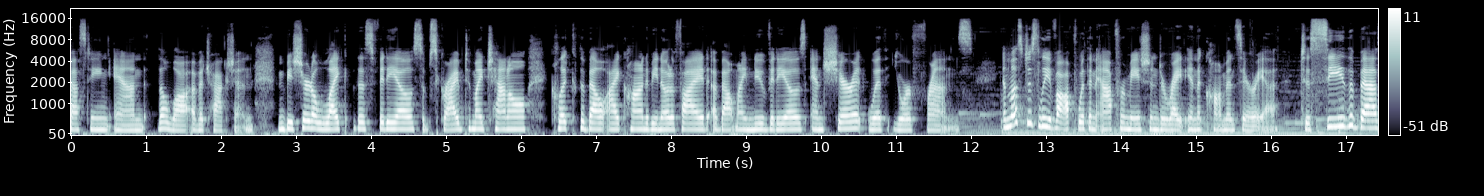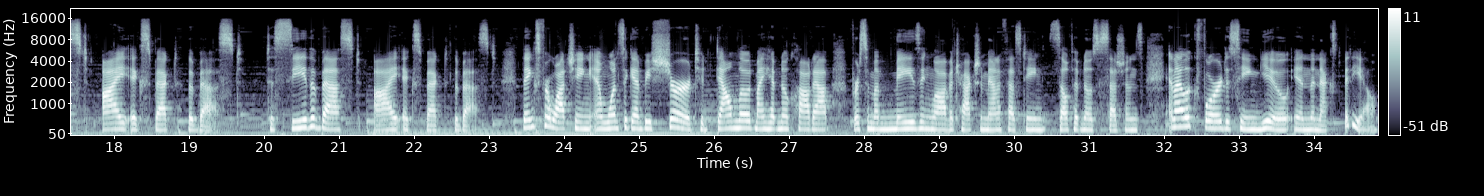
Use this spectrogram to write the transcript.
manifesting and the law of attraction. And be sure to like this video, subscribe to my channel, click the bell icon to be notified about my new videos, and share it with your friends. And let's just leave off with an affirmation to write in the comments area. To see the best, I expect the best. To see the best, I expect the best. Thanks for watching, and once again, be sure to download my HypnoCloud app for some amazing Law of Attraction manifesting self hypnosis sessions. And I look forward to seeing you in the next video.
